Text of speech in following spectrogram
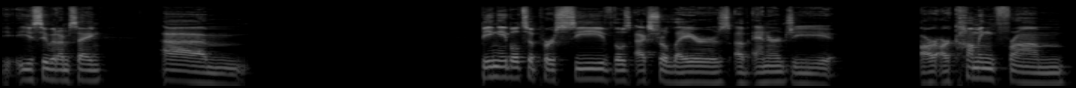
you see what i'm saying? Um being able to perceive those extra layers of energy are are coming from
